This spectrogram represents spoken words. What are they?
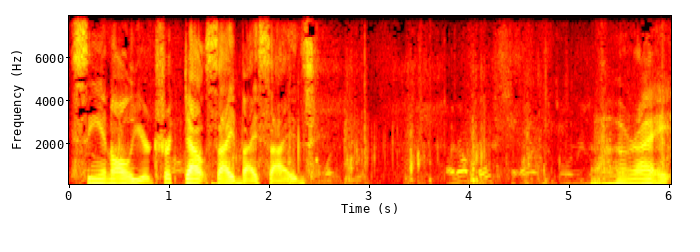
seeing all your tricked out side-by-sides. All right.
